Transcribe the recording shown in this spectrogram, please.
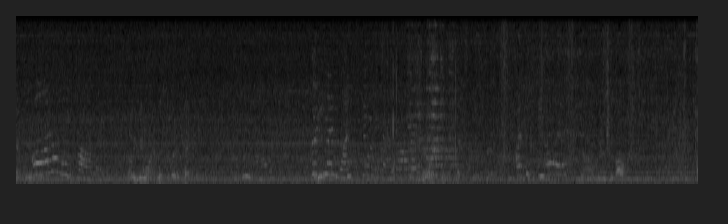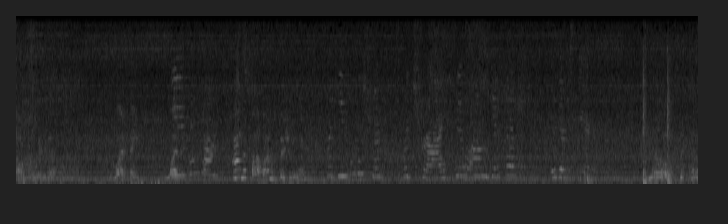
Yeah, for your Oh, fish. I don't like father. No, you didn't want this to go to Texas. But you had one still with grandfather. No, it's to Texas. I just do it. No, we're gonna keep off. I don't know where to go. Bait. Live bait. Um, Look, Papa, I'm a fisherman. But do you think the shrimp would try to um get a fish? Or they're scared? No, no,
